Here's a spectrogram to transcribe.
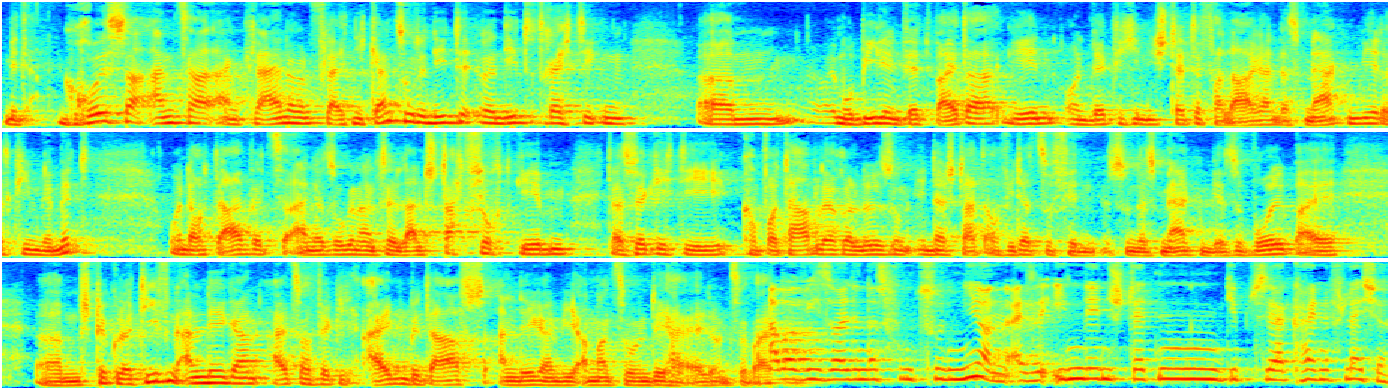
mit größer Anzahl an kleineren, vielleicht nicht ganz so renditeträchtigen ähm, Immobilien wird weitergehen und wirklich in die Städte verlagern. Das merken wir, das kriegen wir mit. Und auch da wird es eine sogenannte Land-Stadt-Flucht geben, dass wirklich die komfortablere Lösung in der Stadt auch wiederzufinden ist. Und das merken wir sowohl bei ähm, spekulativen Anlegern als auch wirklich Eigenbedarfsanlegern wie Amazon, DHL und so weiter. Aber wie soll denn das funktionieren? Also in den Städten gibt es ja keine Fläche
